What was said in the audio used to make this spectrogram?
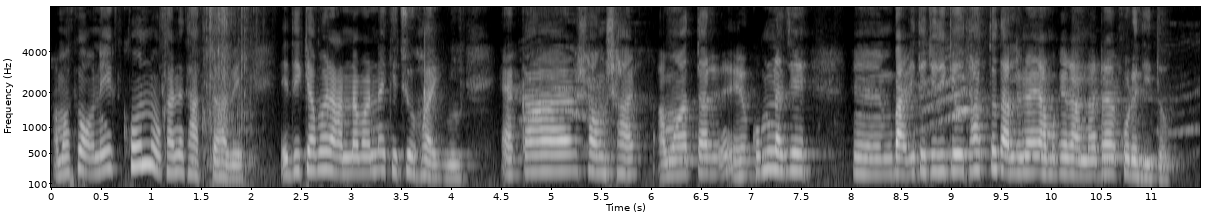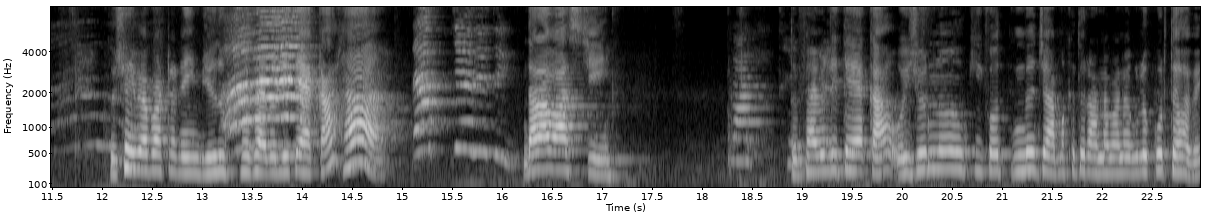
আমাকে অনেকক্ষণ ওখানে থাকতে হবে। এদিকে আমার রান্নাবান্না কিছু হয়নি। একার সংসার। আমার তার এরকম না যে বাড়িতে যদি কেউ থাকতো তাহলে নয় আমাকে রান্নাটা করে দিত। তো সেই ব্যাপারটা নেই। যেহেতু ফ্যামিলিতে একা হ্যাঁ? দাঁড়াও, আসছি। তো ফ্যামিলিতে একা, ওই জন্য কী করতে যে আমাকে তো রান্নাবান্নাগুলো করতে হবে।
